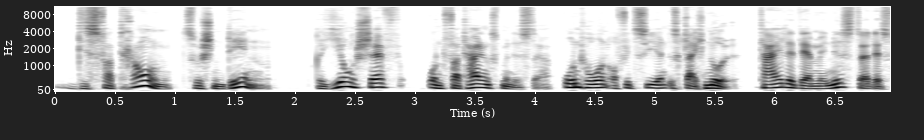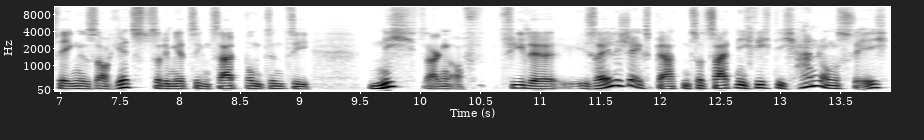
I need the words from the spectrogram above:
Das Vertrauen zwischen denen, Regierungschef und Verteidigungsminister und hohen Offizieren ist gleich null. Teile der Minister, deswegen ist auch jetzt zu dem jetzigen Zeitpunkt sind sie nicht, sagen auch viele israelische Experten, zurzeit nicht richtig handlungsfähig,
